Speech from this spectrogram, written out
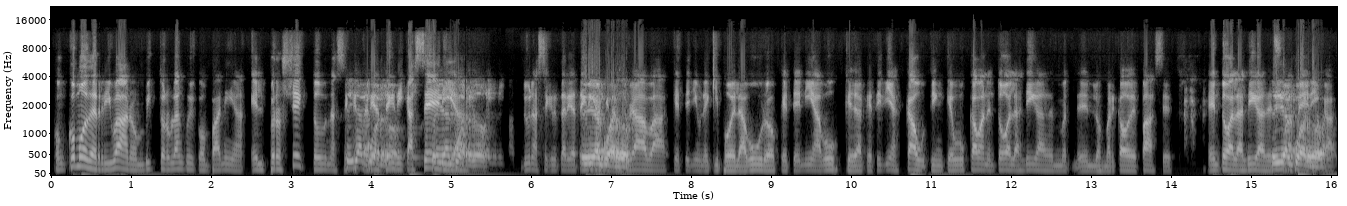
con cómo derribaron Víctor Blanco y compañía el proyecto de una secretaría técnica seria, de, una secretaría técnica que duraba, que tenía un equipo de laburo, que tenía búsqueda, que tenía scouting, que buscaban en todas las ligas, en los mercados de pases, en todas las ligas de Sudamérica.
